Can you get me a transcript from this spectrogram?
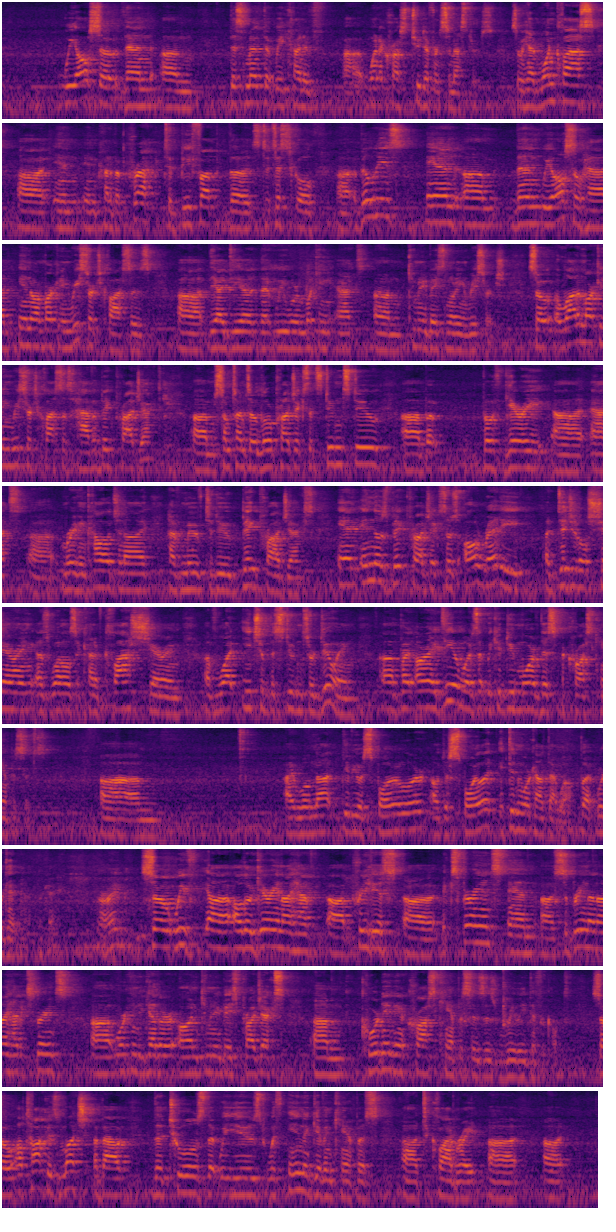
we also then, um, this meant that we kind of uh, went across two different semesters. So we had one class uh, in, in kind of a prep to beef up the statistical uh, abilities. And um, then we also had in our marketing research classes uh, the idea that we were looking at um, community-based learning and research. So a lot of marketing research classes have a big project. Um, sometimes they're little projects that students do, uh, but both Gary uh, at uh, Moravian College and I have moved to do big projects. And in those big projects, there's already a digital sharing as well as a kind of class sharing of what each of the students are doing. Uh, but our idea was that we could do more of this across campuses. Um, I will not give you a spoiler. I'll just spoil it. It didn't work out that well, but we're getting it. Okay. All right. So we've, uh, although Gary and I have uh, previous uh, experience, and uh, Sabrina and I had experience uh, working together on community-based projects, um, coordinating across campuses is really difficult. So I'll talk as much about the tools that we used within a given campus uh, to collaborate,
